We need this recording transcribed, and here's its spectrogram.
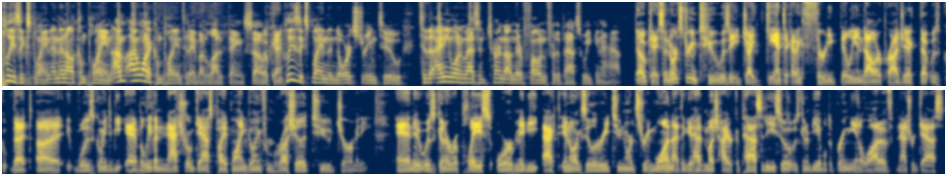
Please explain, and then I'll complain. I'm. I want to complain today about a lot of things. So Okay. please explain the Nord Stream two to the anyone who hasn't turned on their phone for the past week and a half. Okay, so Nord Stream two was a gigantic, I think, thirty billion dollar project that was that uh, was going to be, I believe, a natural gas pipeline going from Russia to Germany, and it was going to replace or maybe act in auxiliary to Nord Stream one. I think it had much higher capacity, so it was going to be able to bring in a lot of natural gas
